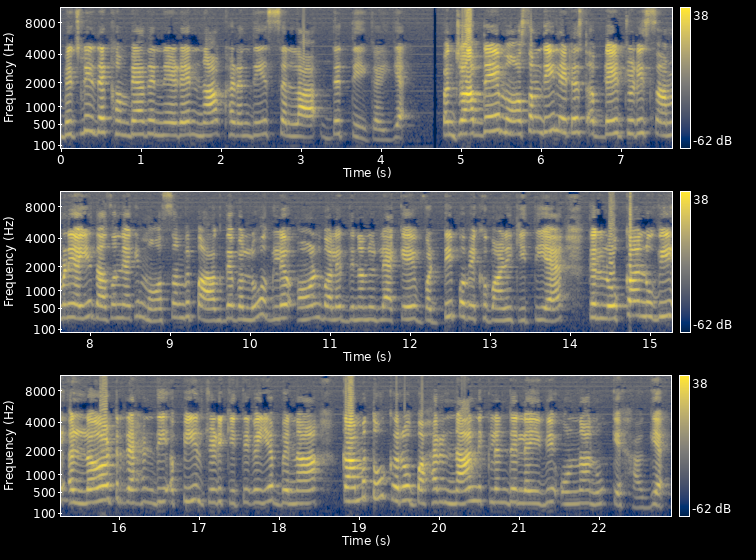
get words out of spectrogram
ਬਿਜਲੀ ਦੇ ਖੰਭਿਆਂ ਦੇ ਨੇੜੇ ਨਾ ਖੜਨ ਦੀ ਸਲਾਹ ਦਿੱਤੀ ਗਈ ਹੈ। ਪੰਜਾਬ ਦੇ ਮੌਸਮ ਦੀ ਲੇਟੈਸਟ ਅਪਡੇਟ ਜਿਹੜੀ ਸਾਹਮਣੇ ਆਈ ਹੈ, ਦੱਸ ਦਿੰਦੇ ਹਾਂ ਕਿ ਮੌਸਮ ਵਿਭਾਗ ਦੇ ਵੱਲੋਂ ਅਗਲੇ ਆਉਣ ਵਾਲੇ ਦਿਨਾਂ ਨੂੰ ਲੈ ਕੇ ਵੱਡੀ ਭਵਿੱਖਬਾਣੀ ਕੀਤੀ ਹੈ ਤੇ ਲੋਕਾਂ ਨੂੰ ਵੀ ਅਲਰਟ ਰਹਿਣ ਦੀ ਅਪੀਲ ਜਿਹੜੀ ਕੀਤੀ ਗਈ ਹੈ, ਬਿਨਾਂ ਕੰਮ ਤੋਂ ਘਰੋਂ ਬਾਹਰ ਨਾ ਨਿਕਲਣ ਦੇ ਲਈ ਵੀ ਉਹਨਾਂ ਨੂੰ ਕਿਹਾ ਗਿਆ ਹੈ।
